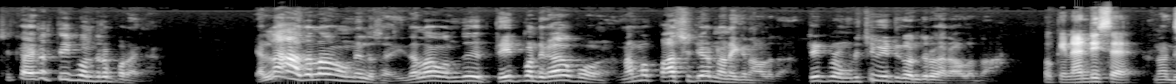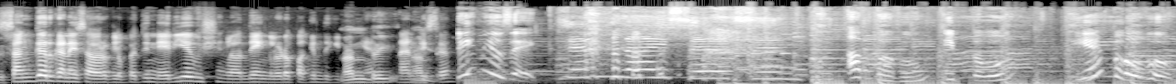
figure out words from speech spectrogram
சிக்காயிட்டா திருப்பி வந்துட போகிறாங்க எல்லாம் அதெல்லாம் ஒன்றும் இல்லை சார். இதெல்லாம் வந்து ட்ரீட்மெண்ட்டுக்காக போவாங்க நம்ம பாசிட்டிவாக நினைக்கணும் அவ்வளோதான் ட்ரீட்மெண்ட் முடிச்சு வீட்டுக்கு வந்துடுவார் அவ்வளோதான் ஓகே நன்றி சார். நன்றி சங்கர் கணேஷ் அவர்களை பத்தி நிறைய விஷயங்களை வந்து எங்களோட பகிர்ந்துக்கிட்டீங்க நன்றி, நன்றி. சார். மியூசிக் அப்பவும் இப்பவும் எப்பவும்.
